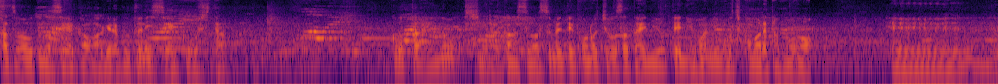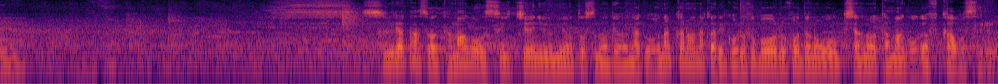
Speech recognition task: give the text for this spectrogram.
数多くの成果を上げることに成功した。5体のシーラカンスは全てこの調査隊によって日本に持ち込まれたもの。へえシーラカンスは卵を水中に産み落とすのではなくお腹の中でゴルフボールほどの大きさの卵が孵化をする。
